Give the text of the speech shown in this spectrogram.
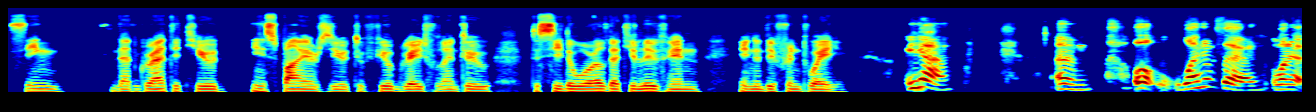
seeing that gratitude inspires you to feel grateful and to to see the world that you live in in a different way yeah Um, well, one of the one of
